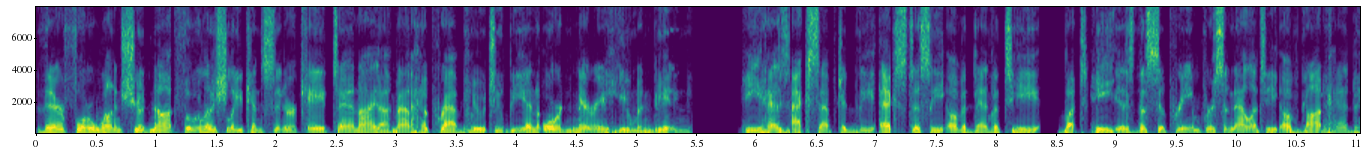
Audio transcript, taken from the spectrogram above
Therefore, one should not foolishly consider Caitanya Mahaprabhu to be an ordinary human being. He has accepted the ecstasy of a devotee, but he is the Supreme Personality of Godhead.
